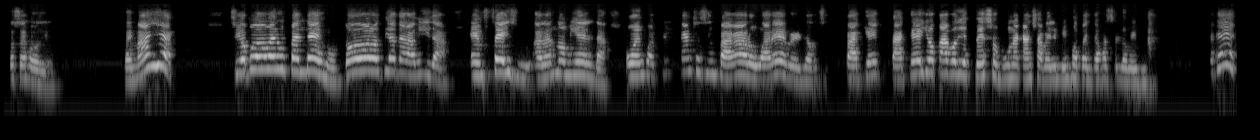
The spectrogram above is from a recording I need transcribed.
entonces jodió. Hay magia. Si yo puedo ver un pendejo todos los días de la vida en Facebook hablando mierda o en cualquier cancha sin pagar o whatever, no, ¿para qué, ¿para qué yo pago 10 pesos por una cancha a ver el mismo pendejo hacer lo mismo? ¿Para qué?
